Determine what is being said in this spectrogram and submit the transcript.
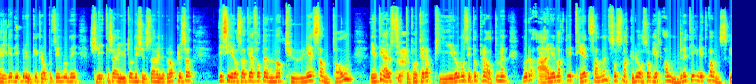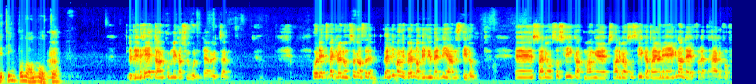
Helge. De bruker kroppen sin og de sliter seg ut og de syns det er veldig bra. Pluss at de sier også at de har fått denne naturlige samtalen. En ting er å sitte på terapirom og sitte og prate, men når du er i en aktivitet sammen, så snakker du også om helt andre ting, litt vanskelige ting, på en annen måte. Det blir en helt annen kommunikasjon der ute. Og dette med grønn omsorg, altså det, Veldig mange bønder vil jo veldig gjerne stille opp. Eh, så er det også slik at mange, så har det også slik at det er jo en egenandel for dette her for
